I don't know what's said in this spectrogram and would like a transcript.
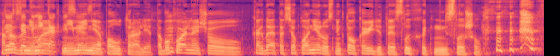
Она занимает не, не менее полутора лет. А буквально угу. еще, когда это все планировалось, никто о ковиде-то и слыхать не слышал.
